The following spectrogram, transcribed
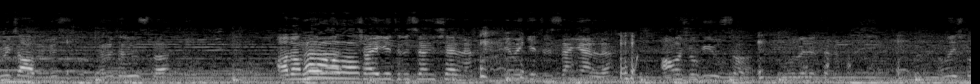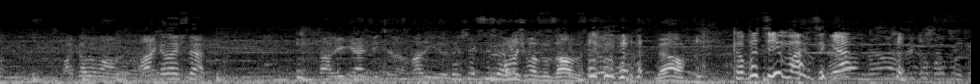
Ümit abimiz. Mehmet Ali Usta. Adamlara çay getirirsen içerler, yemek getirirsen yerler. Ama çok iyi ustalar. Bunu belirtelim. Ama hiç bakmıyoruz. Bakalım abi. Arkadaşlar. Tamam ilgilenecekler abi. Hadi gidelim. Teşekkürler. Konuşmadınız abi. Devam. Kapatayım mı artık ya? Devam devam. Ne kapatması?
